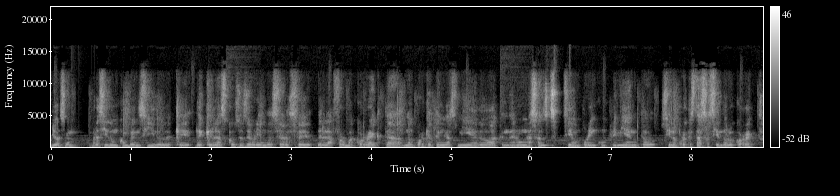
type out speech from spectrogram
yo siempre he sido un convencido de que, de que las cosas deberían de hacerse de la forma correcta, no porque tengas miedo a tener una sanción por incumplimiento, sino porque estás haciendo lo correcto.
